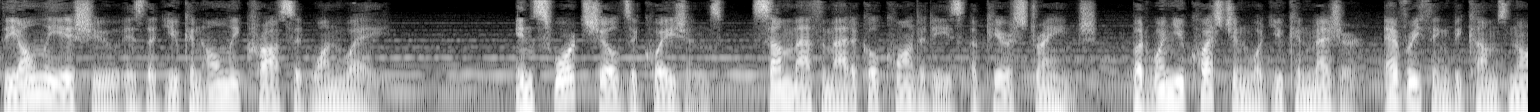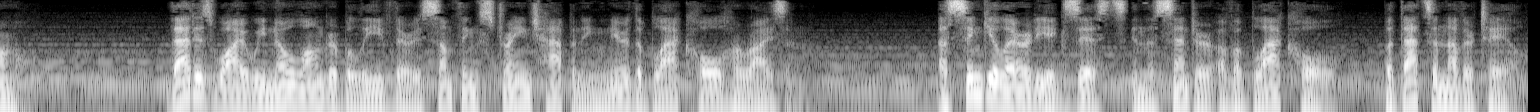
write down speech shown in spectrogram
The only issue is that you can only cross it one way. In Schwarzschild's equations, some mathematical quantities appear strange, but when you question what you can measure, everything becomes normal. That is why we no longer believe there is something strange happening near the black hole horizon. A singularity exists in the center of a black hole, but that's another tale.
